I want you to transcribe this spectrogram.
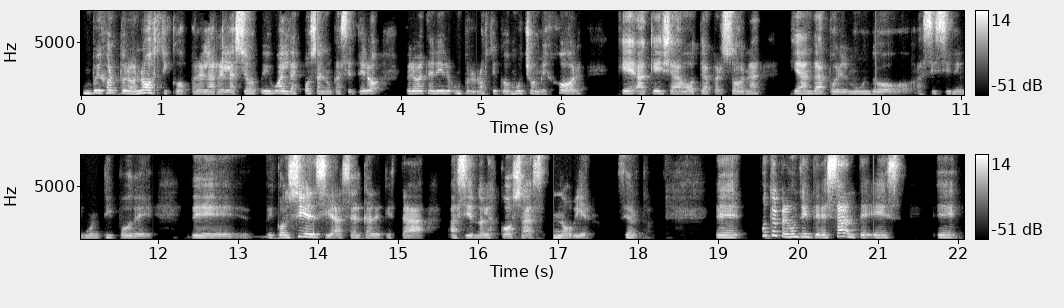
un mejor pronóstico para la relación. Igual la esposa nunca se enteró, pero va a tener un pronóstico mucho mejor que aquella otra persona que anda por el mundo así sin ningún tipo de, de, conciencia acerca de que está haciendo las cosas no bien, ¿cierto? Eh, otra pregunta interesante es, eh,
